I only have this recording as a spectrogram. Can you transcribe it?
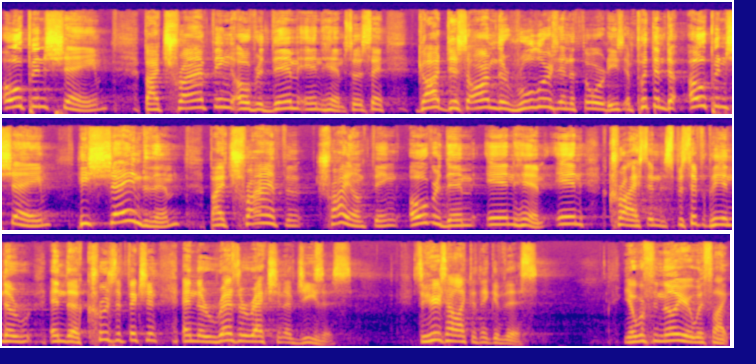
open shame by triumphing over them in him. So it's saying God disarmed the rulers and authorities and put them to open shame. He shamed them by triumphing, triumphing over them in him, in Christ, and specifically in the, in the crucifixion and the resurrection of Jesus. So here's how I like to think of this. You know, we're familiar with like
